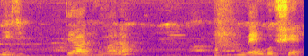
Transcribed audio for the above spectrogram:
लीजिए तैयार है हमारा मैंगो शेक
